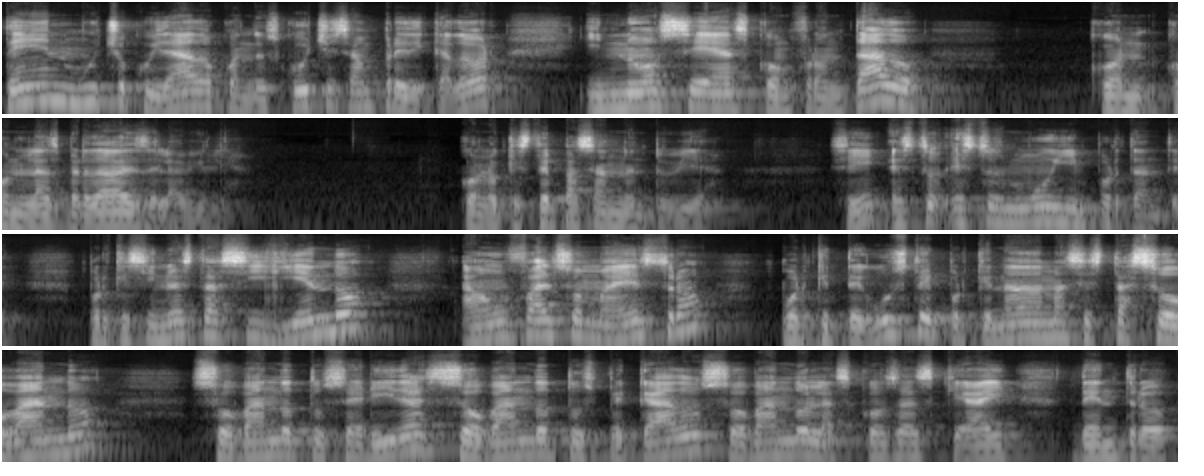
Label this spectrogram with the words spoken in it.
Ten mucho cuidado cuando escuches a un predicador y no seas confrontado con, con las verdades de la Biblia, con lo que esté pasando en tu vida. ¿Sí? Esto, esto es muy importante, porque si no estás siguiendo a un falso maestro porque te gusta y porque nada más estás sobando, sobando tus heridas, sobando tus pecados, sobando las cosas que hay dentro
